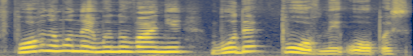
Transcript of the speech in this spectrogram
в повному найменуванні буде повний опис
